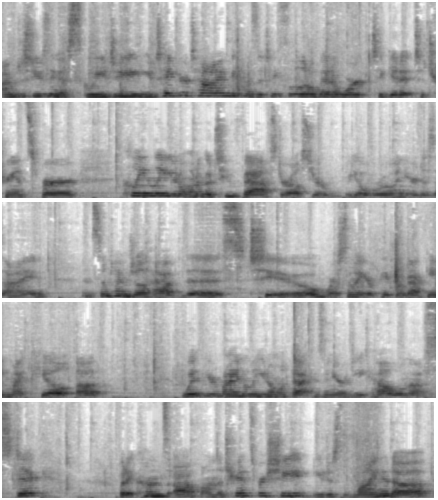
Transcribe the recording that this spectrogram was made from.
I'm just using a squeegee. You take your time because it takes a little bit of work to get it to transfer cleanly. You don't want to go too fast or else you will ruin your design. And sometimes you'll have this too, where some of your paper backing might peel up with your vinyl. You don't want that because then your decal will not stick. But it comes off on the transfer sheet. You just line it up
